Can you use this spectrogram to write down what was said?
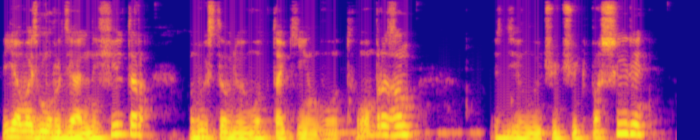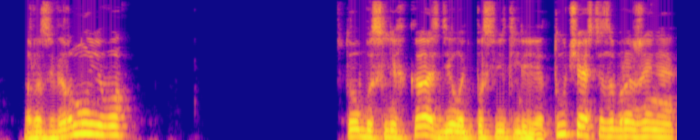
Я возьму радиальный фильтр, выставлю вот таким вот образом. Сделаю чуть-чуть пошире, разверну его чтобы слегка сделать посветлее ту часть изображения,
